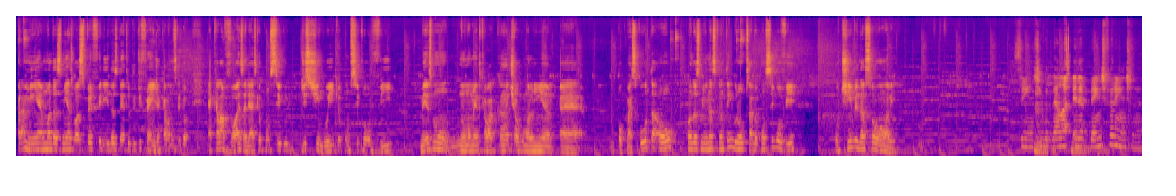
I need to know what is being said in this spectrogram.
para mim é uma das minhas vozes preferidas dentro do Defriend. Aquela música que eu, é aquela voz, aliás, que eu consigo distinguir, que eu consigo ouvir, mesmo no momento que ela cante alguma linha é, um pouco mais curta ou quando as meninas cantam em grupo, sabe? Eu consigo ouvir o timbre da Solon ali. Sim, o timbre dela ele é bem diferente, né?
